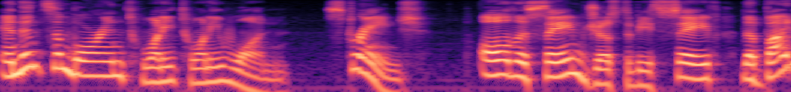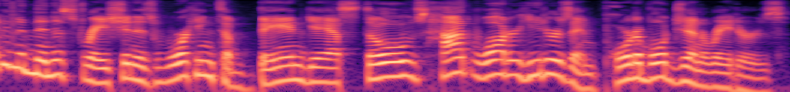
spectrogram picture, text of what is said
and then some more in 2021. Strange. All the same, just to be safe, the Biden administration is working to ban gas stoves, hot water heaters, and portable generators.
